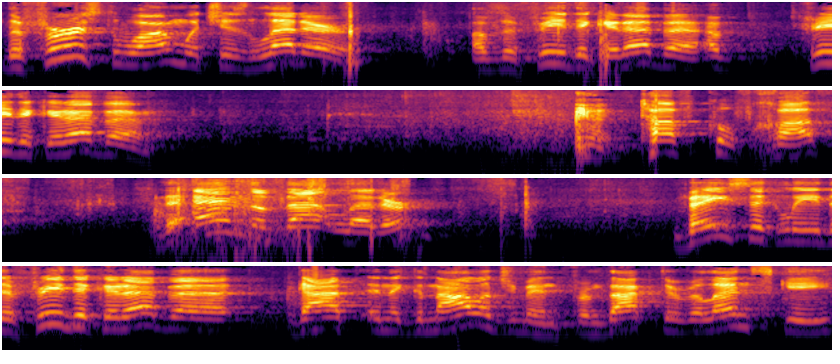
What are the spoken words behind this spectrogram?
the first one, which is letter of the Frierdiker Rebbe, of Frierdiker Rebbe, Tov Kuf Chav, the end of that letter, basically, the Frierdiker Rebbe got an acknowledgement from Dr. Vilensky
